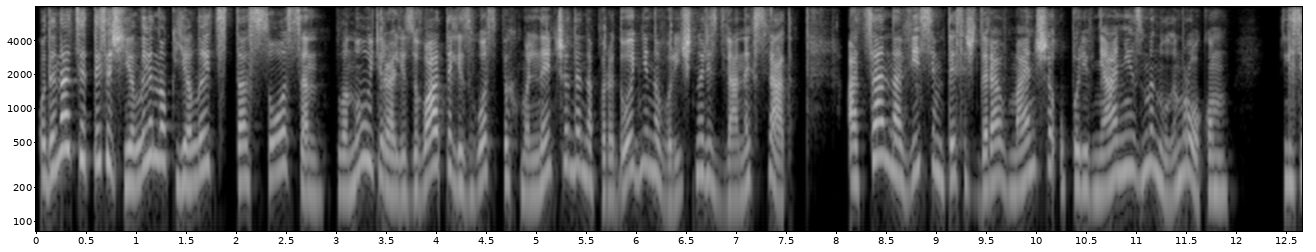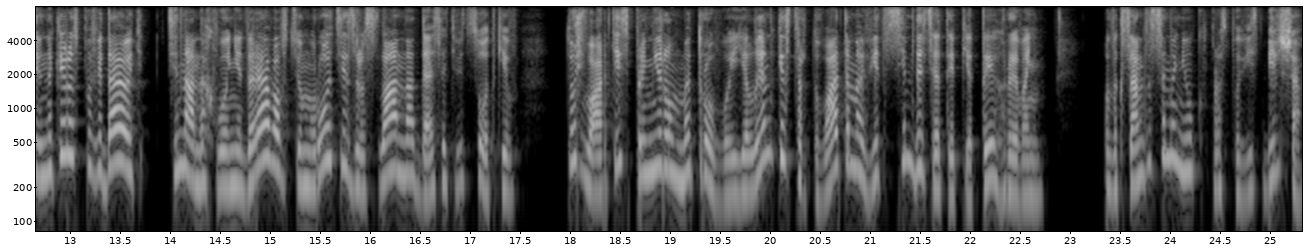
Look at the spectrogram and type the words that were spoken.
11 тисяч ялинок, ялиць та сосен планують реалізувати лісгоспи Хмельниччини напередодні новорічно-різдвяних свят. А це на 8 тисяч дерев менше у порівнянні з минулим роком. Лісівники розповідають, ціна на хвойні дерева в цьому році зросла на 10%. Тож вартість, приміром, метрової ялинки стартуватиме від 75 гривень. Олександр Семенюк розповість більше.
